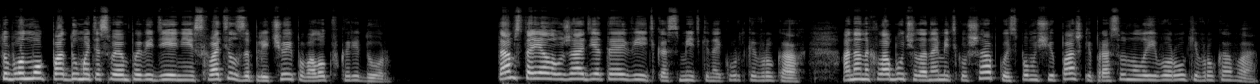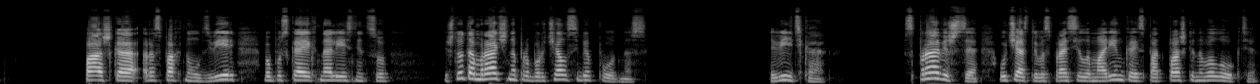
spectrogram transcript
чтобы он мог подумать о своем поведении, схватил за плечо и поволок в коридор. Там стояла уже одетая Витька с Митькиной курткой в руках. Она нахлобучила на Митьку шапку и с помощью Пашки просунула его руки в рукава. Пашка распахнул дверь, выпуская их на лестницу, и что-то мрачно пробурчал себе под нос. «Витька, справишься?» — участливо спросила Маринка из-под Пашкиного локтя.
